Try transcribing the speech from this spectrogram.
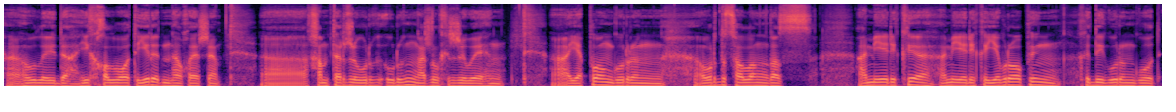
хулейда их холвоты ередин хавхаша хамтаржы ургын ажыл хыржы байхын япон гурын орды салангас америка америка европын хыды гурын год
